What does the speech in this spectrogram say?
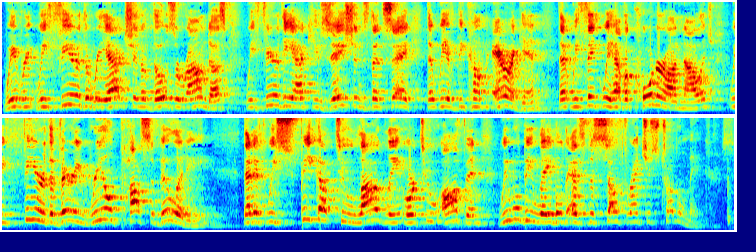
We, re, we fear the reaction of those around us. We fear the accusations that say that we have become arrogant, that we think we have a corner on knowledge. We fear the very real possibility that if we speak up too loudly or too often, we will be labeled as the self righteous troublemakers.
